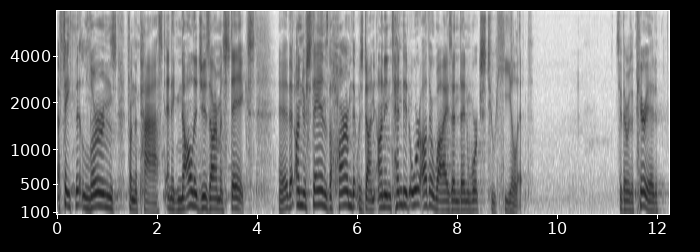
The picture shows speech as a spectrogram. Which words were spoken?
a faith that learns from the past and acknowledges our mistakes, uh, that understands the harm that was done, unintended or otherwise, and then works to heal it. See, there was a period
